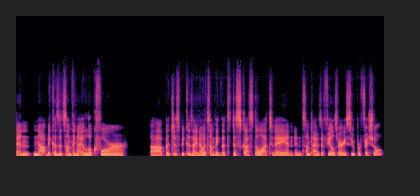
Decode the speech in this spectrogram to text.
and not because it's something I look for. Uh, but just because I know it's something that's discussed a lot today, and, and sometimes it feels very superficial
